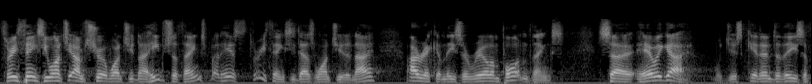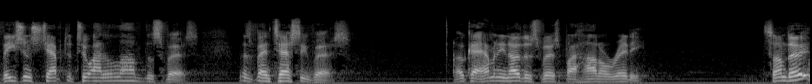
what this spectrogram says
Three things he wants you, I'm sure he wants you to know heaps of things, but here's three things he does want you to know. I reckon these are real important things. So here we go. We'll just get into these. Ephesians chapter 2. I love this verse. This is a fantastic verse. Okay, how many know this verse by heart already? Some do?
